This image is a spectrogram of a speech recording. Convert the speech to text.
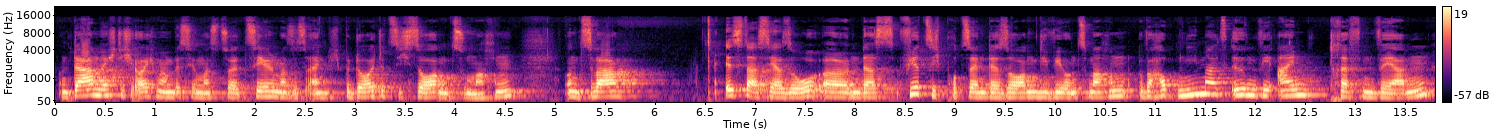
Und da möchte ich euch mal ein bisschen was zu erzählen, was es eigentlich bedeutet, sich Sorgen zu machen. Und zwar ist das ja so, äh, dass 40 Prozent der Sorgen, die wir uns machen, überhaupt niemals irgendwie eintreffen werden,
